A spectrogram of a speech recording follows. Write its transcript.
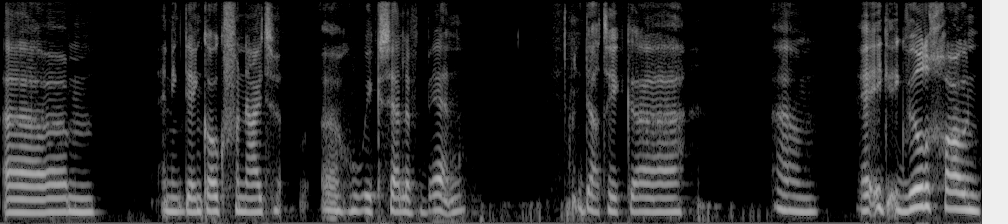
Ehm, en ik denk ook vanuit eh, hoe ik zelf ben, dat ik, eh, ehm, ik. Ik wilde gewoon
